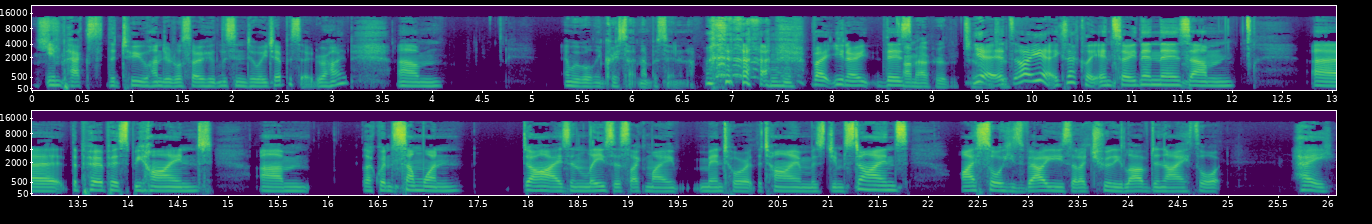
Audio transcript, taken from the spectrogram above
that's true. impacts the 200 or so who listen to each episode, right? Um, and we will increase that number soon enough. but, you know, there's. I'm happy with it. too. yeah, it's, oh, yeah, exactly. And so then there's um, uh, the purpose behind, um, like when someone dies and leaves us, like my mentor at the time was Jim Steins. I saw his values that I truly loved, and I thought, hey,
